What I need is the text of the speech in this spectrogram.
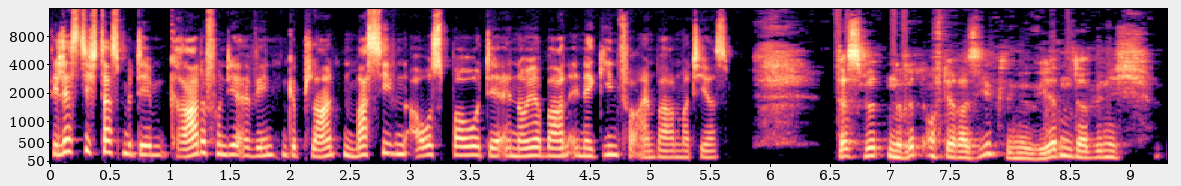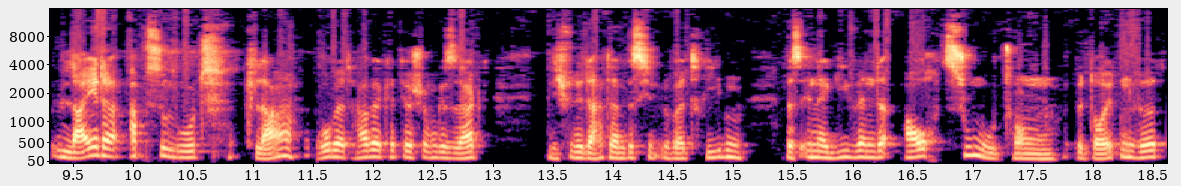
Wie lässt sich das mit dem gerade von dir erwähnten geplanten massiven Ausbau der erneuerbaren Energien vereinbaren, Matthias? Das wird ein Ritt auf der Rasierklinge werden. Da bin ich leider absolut klar. Robert Habeck hat ja schon gesagt, ich finde, da hat er ein bisschen übertrieben, dass Energiewende auch Zumutungen bedeuten wird.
